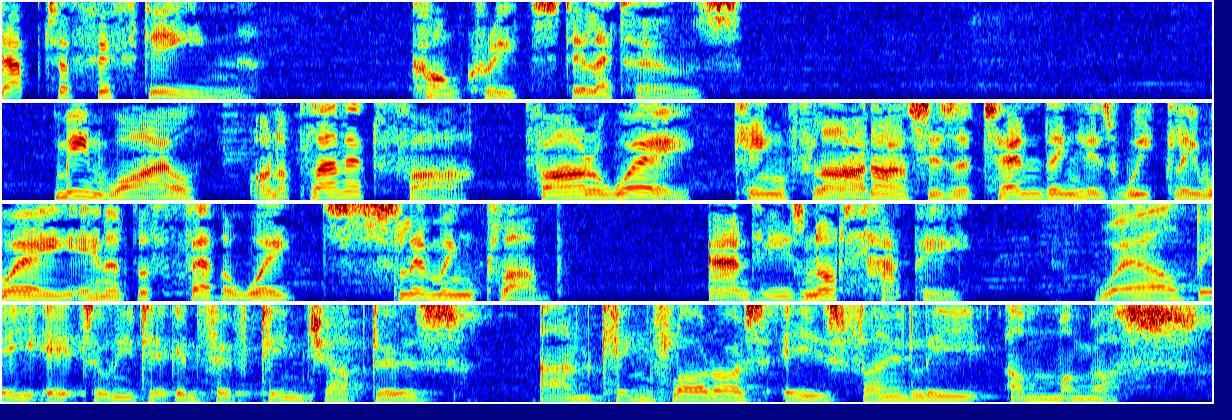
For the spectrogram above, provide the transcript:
Chapter 15 Concrete Stilettos. Meanwhile, on a planet far, far away, King Flardas is attending his weekly weigh-in at the Featherweight Slimming Club. And he's not happy. Well, B, it's only taken 15 chapters, and King Floros is finally among us.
